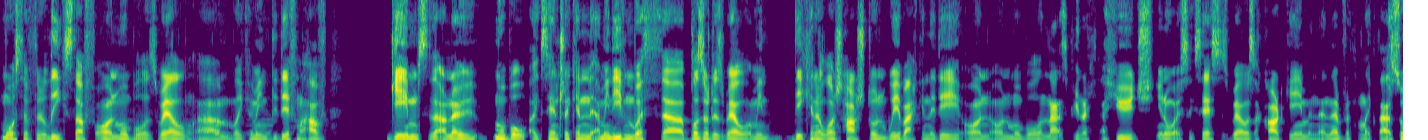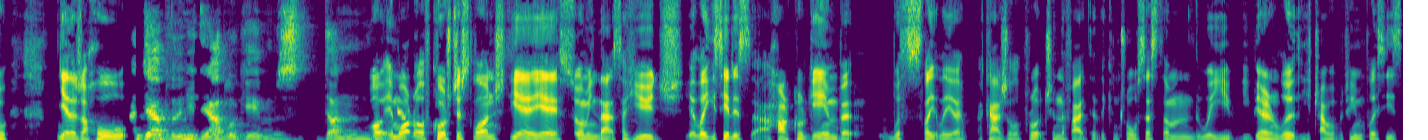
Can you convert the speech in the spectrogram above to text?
most of their league stuff on mobile as well. Um, like I mean, they definitely have games that are now mobile eccentric, and I mean, even with uh, Blizzard as well. I mean, they kind of launched Hearthstone way back in the day on on mobile, and that's been a, a huge you know a success as well as a card game and, and everything like that. So yeah, there's a whole and Diablo, the new Diablo games done. Well, Immortal, of course, just launched. Yeah, yeah. So I mean, that's a huge, like you said, it's a hardcore game, but with slightly a, a, casual approach in the fact that the control system, the way you, you earn loot, you travel between places.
